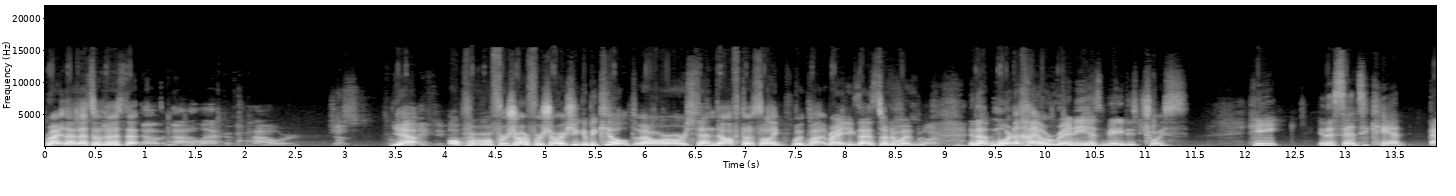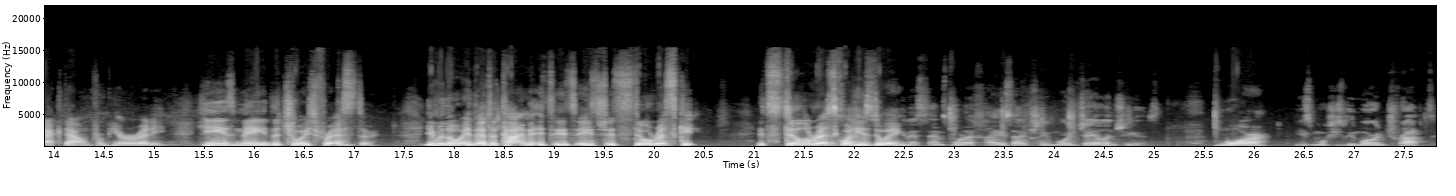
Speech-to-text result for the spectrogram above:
Right. That, that's what that. no, not a lack of power, just Yeah. Oh, for, for sure, for sure. She could be killed or, or send off to so like right. Exactly. That's sort of what. What? Know, Mordechai already has made his choice. He, in a sense, he can't back down from here already. He's made the choice for Esther, even though in, at the time it's, it's it's it's still risky. It's still a risk what he's doing. In a sense, Mordechai is actually more jail than she is. More He's more. She's more entrapped.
